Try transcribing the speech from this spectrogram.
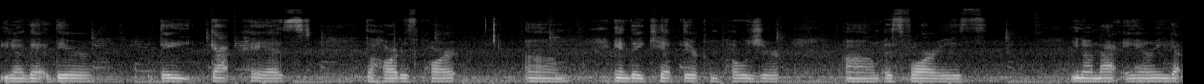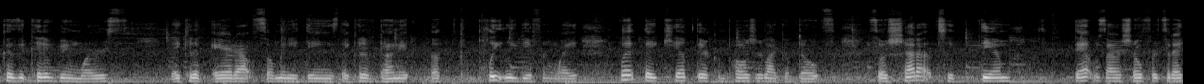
you know that they're they got past the hardest part. Um, and they kept their composure um, as far as, you know, not airing, because it could have been worse. They could have aired out so many things. They could have done it a completely different way, but they kept their composure like adults. So shout out to them. That was our show for today.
